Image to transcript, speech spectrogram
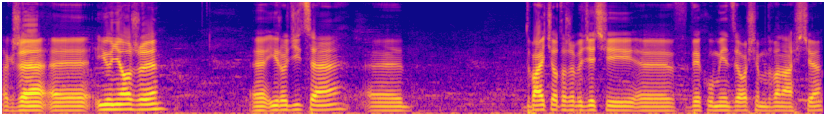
Także e, juniorzy e, i rodzice, e, dbajcie o to, żeby dzieci e, w wieku między 8 a 12,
